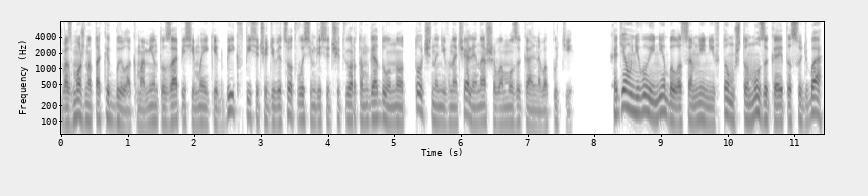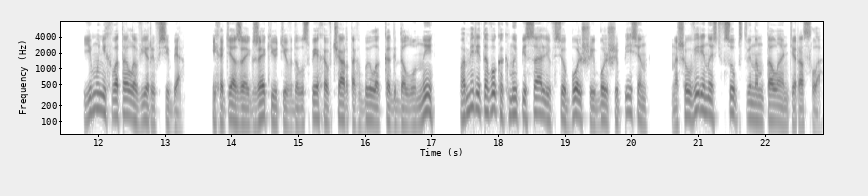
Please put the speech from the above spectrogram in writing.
Возможно, так и было к моменту записи Make It Big в 1984 году, но точно не в начале нашего музыкального пути. Хотя у него и не было сомнений в том, что музыка — это судьба, ему не хватало веры в себя. И хотя за Executive до успеха в чартах было как до луны, по мере того, как мы писали все больше и больше песен, наша уверенность в собственном таланте росла.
